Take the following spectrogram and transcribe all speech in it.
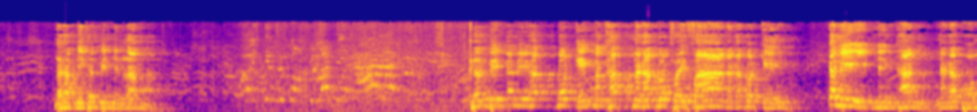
ำนะครับ มีเครื่องบินหนึ่งลำเครื่องบินก็มีครับ รถเก๋งบังคับนะครับ รถไฟฟ้านะครับ รถเก๋งก็มีอีกหนึ่งคันนะครับผม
